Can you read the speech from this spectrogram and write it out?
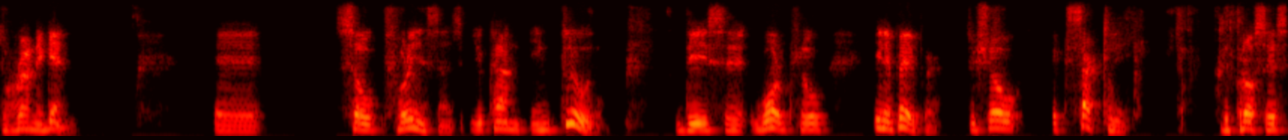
to run again. Uh, so for instance, you can include this uh, workflow in a paper to show exactly the process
